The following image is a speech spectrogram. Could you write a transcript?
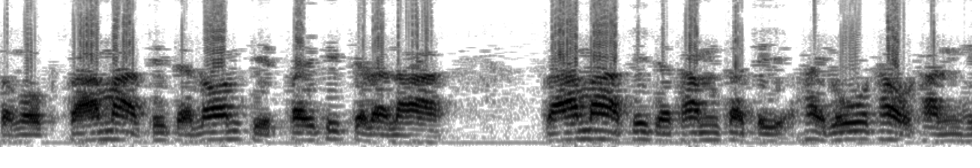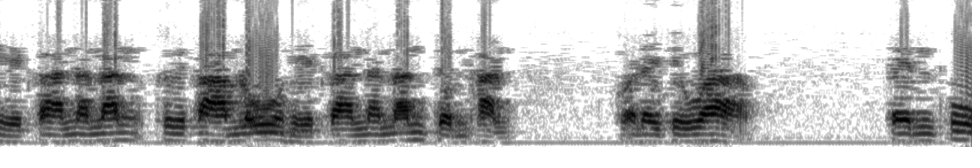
สงบ สามารถที่จะน้อมจิตไปพิจารณา สามารถที่จะทำสติให้รู้เท่าทันเหตุการณ์นั้นๆ คือตามรู้เหตุการณ์นั้นๆจนทัน ก็ได้ชื่อว่า เป็นผู้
